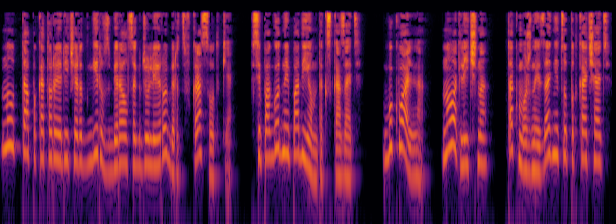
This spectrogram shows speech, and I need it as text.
ну, та, по которой Ричард Гир взбирался к Джулии Робертс в красотке. Всепогодный подъем, так сказать. Буквально. Ну, отлично. Так можно и задницу подкачать.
